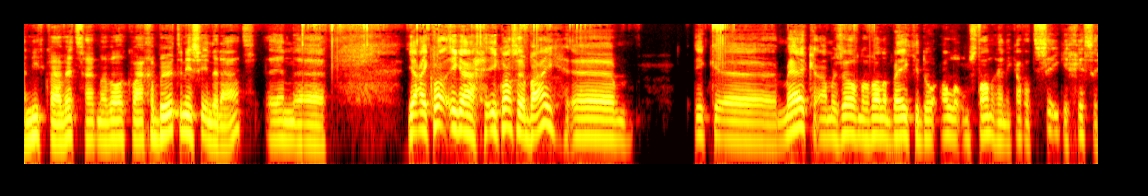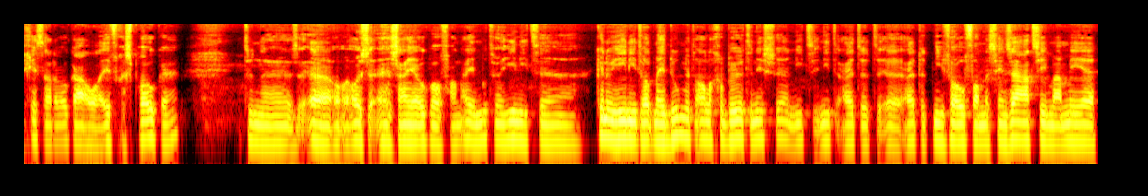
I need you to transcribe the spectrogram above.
niet qua wedstrijd, maar wel qua gebeurtenissen inderdaad. En ja, ik, was, ik, ik was erbij. Ehm, ik merk aan mezelf nog wel een beetje door alle omstandigheden. Ik had dat zeker gisteren. Gisteren hadden we elkaar al even gesproken toen uh, zei je ook wel van, hey, moeten we hier niet, kunnen we hier niet wat mee doen met alle gebeurtenissen? Niet, niet uit, het, uit het niveau van de sensatie, maar meer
